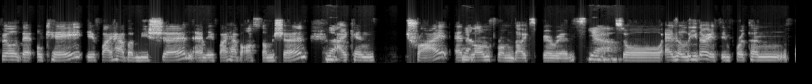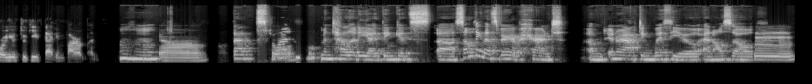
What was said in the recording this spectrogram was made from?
feel that, okay, if I have a mission and if I have an assumption, yeah. I can try and yeah. learn from the experience. Yeah. So as a leader, it's important for you to give that environment. Mm-hmm. Yeah. That's so, one mentality. I think it's uh, something that's very apparent um, interacting with you and also mm.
